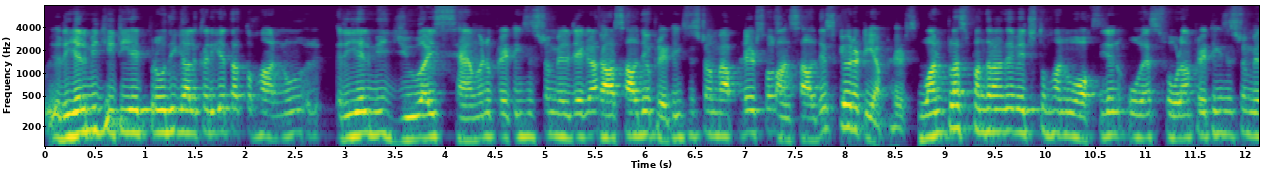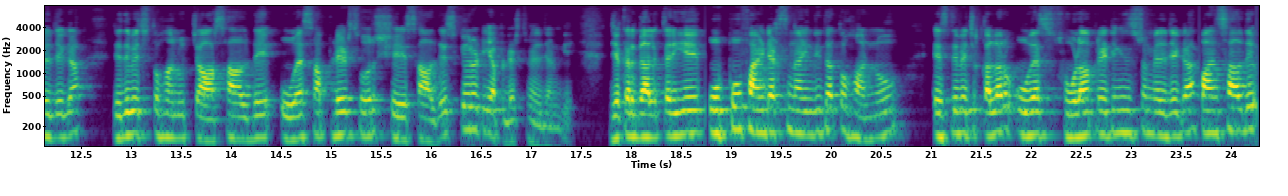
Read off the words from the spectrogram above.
Realme GT8 Pro ਦੀ ਗੱਲ ਕਰੀਏ ਤਾਂ ਤੁਹਾਨੂੰ Realme UI 7 ਆਪਰੇਟਿੰਗ ਸਿਸਟਮ ਮਿਲ ਜਾਏਗਾ। 4 ਸਾਲ ਦੇ ਆਪਰੇਟਿੰਗ ਸਿਸਟਮ ਅਪਡੇਟਸ ਔਰ 5 ਸਾਲ ਦੇ ਸਿਕਿਉਰਿਟੀ ਅਪਡੇਟਸ OnePlus 15 ਦੇ ਵਿੱਚ ਤੁਹਾਨੂੰ Oxygen OS 16 ਆਪਰੇਟਿੰਗ ਸਿਸਟਮ ਮਿਲ ਜਾਏਗਾ, ਜਿਹਦੇ ਵਿੱਚ ਤੁਹਾਨੂੰ 4 ਸਾਲ ਦੇ OS ਅਪਡੇਟਸ ਔਰ 6 ਸਾਲ ਦੇ ਸਿਕਿਉਰਿਟੀ ਅਪਡੇਟਸ ਮਿਲ ਜਾਣਗੇ। ਜੇਕਰ ਗੱਲ ਕਰੀਏ Oppo Find X9 ਦੀ ਤਾਂ ਤੁਹਾਨੂੰ ਇਸ ਦੇ ਵਿੱਚ ਕਲਰ OS 16 ਆਪਰੇਟਿੰਗ ਸਿਸਟਮ ਮਿਲ ਜਾਏਗਾ 5 ਸਾਲ ਦੇ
